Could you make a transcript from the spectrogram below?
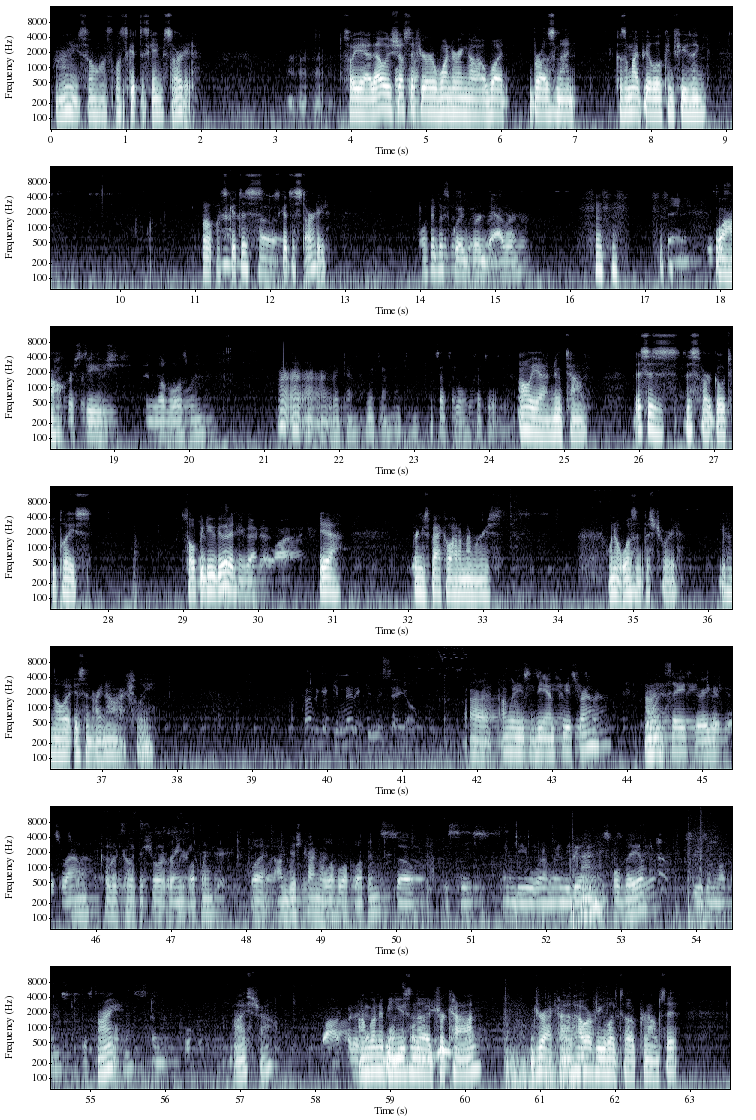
All right, so let's let's get this game started. So yeah, that was just if you're wondering uh, what bros meant, because it might be a little confusing. But let's get this let's get this started. Look at the Squidward Dabber thing. This is Wow. Prestige and levels, man. Alright, alright, alright, alright, Nuketown, Nuketown, Nuketown. Acceptable, acceptable. Oh yeah, Nuketown. This is this is our go-to place. So hope you do Yep, takes me good. back. Yeah. Brings back a lot of memories. When it wasn't destroyed. Even though it isn't right now actually. Time to get kinetic in this AO. Alright, I'm gonna use the VMP this round. I wouldn't say it's very good for this round because it's like a short range weapon, but I'm just trying to level up weapons, so this is gonna be what I'm gonna be doing this whole video. Just using weapons. Just Alright. weapons, Nice job. I'm gonna be using the Drakan. Drakon, however you like to pronounce it.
